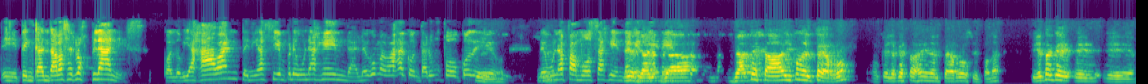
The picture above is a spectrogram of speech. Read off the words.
eh, te encantaba hacer los planes. Cuando viajaban tenías siempre una agenda. Luego me vas a contar un poco de, Sí, de sí. una famosa agenda Bien, que ya, tienes. ya, ya que estás ahí con el perro, ok, ya que estás ahí en el perro, si pones, fíjate que eh, eh,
